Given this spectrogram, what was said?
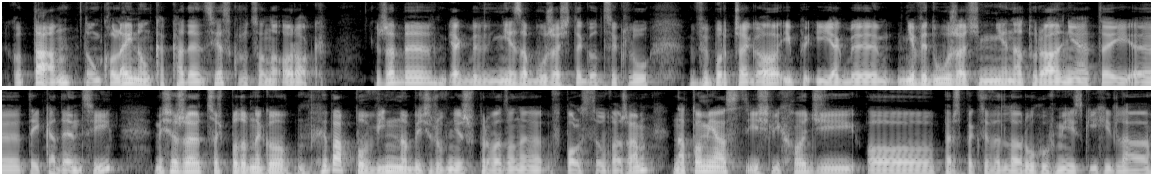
Tylko tam tą kolejną kadencję skrócono o rok żeby jakby nie zaburzać tego cyklu wyborczego i, i jakby nie wydłużać nienaturalnie tej, e, tej kadencji. Myślę, że coś podobnego chyba powinno być również wprowadzone w Polsce, uważam. Natomiast jeśli chodzi o perspektywę dla ruchów miejskich i dla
